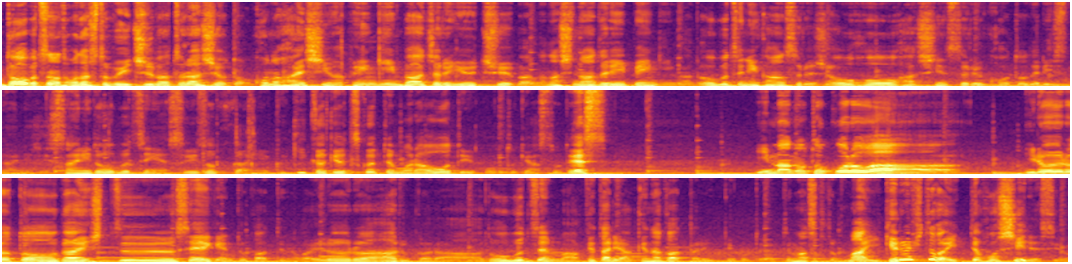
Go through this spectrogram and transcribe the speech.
動物の友達と VTuber とラジオとこの配信はペンギンバーチャル YouTuber 七種のアデリーペンギンが動物に関する情報を発信することでリスナーに実際に動物園や水族館に行くきっかけを作ってもらおうというポッドキャストです。今のところはいろいろと外出制限とかっていうのがいろいろあるから動物園も開けたり開けなかったりっていうことをやってますけどまあ行ける人は行ってほしいですよ。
